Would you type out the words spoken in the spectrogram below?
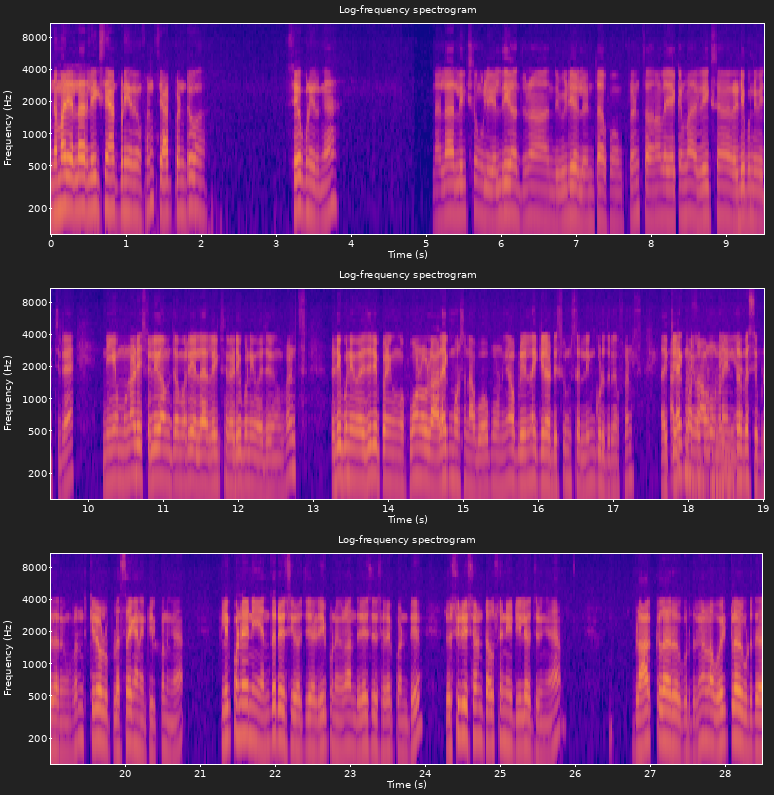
இந்த மாதிரி எல்லா லிரிக்ஸையும் ஆட் பண்ணிடுங்க ஃப்ரெண்ட்ஸ் ஆட் பண்ணிட்டு சேவ் பண்ணிடுங்க நல்லா லிரிக்ஸ் உங்களுக்கு எழுதி காமிச்சோன்னா அந்த வீடியோ லென்த் ஆகும் ஃப்ரெண்ட்ஸ் அதனால் ஏற்கனவே லிரிக்ஸை ரெடி பண்ணி வச்சுட்டேன். நீங்கள் முன்னாடி சொல்லி காமிச்ச மாதிரி எல்லா லிரிக்ஸும் ரெடி பண்ணி வச்சுருங்க ஃப்ரெண்ட்ஸ் ரெடி பண்ணி வச்சுட்டு இப்போ உங்கள் ஃபோனில் உள்ள அலைக் மோஷன் ஆப் ஓப்பன் பண்ணுங்க. அப்படி இல்லைனா கீழே டிஸ்கிரிப்ஷன் லிங்க் கொடுத்துருங்க ஃப்ரெண்ட்ஸ் அது கிளிக் பண்ணி ஓப்பன் பண்ணி இன்டர்ஃபேஸ் இப்படி தான் இருக்கும் ஃப்ரெண்ட்ஸ் கீழே உள்ள ப்ளஸ் ஐக்கானை கிளிக் பண்ணுங்கள் கிளிக் பண்ணி நீங்கள் எந்த ரேஷியோ வச்சு ரெடி பண்ணுங்களோ அந்த ரேஷியோ செலக்ட் பண்ணிட்டு ரெசல்யூஷன் தௌசண்ட் எயிட்டியில் வச்சுருங்க. பிளாக் கலர் கொடுத்துருங்க. இல்லை ஒயிட் கலர் கொடுத்து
